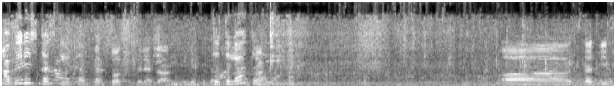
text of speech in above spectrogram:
А вирізка скільки? 500 телячі. Це телятина, так? А це 200.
